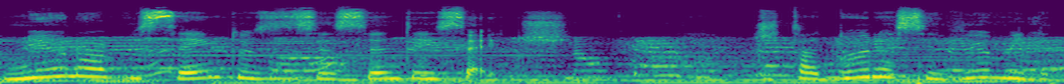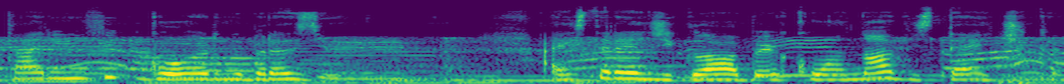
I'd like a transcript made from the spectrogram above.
1967. Ditadura civil-militar em vigor no Brasil. A estreia de Glauber com a nova estética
